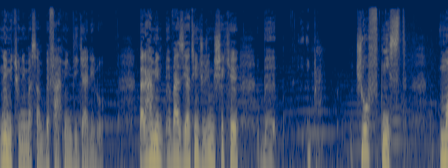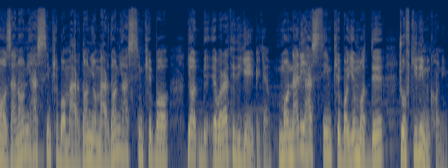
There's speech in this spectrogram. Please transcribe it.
نمی‌تونیم مثلا بفهمیم دیگری رو. برای همین وضعیت اینجوری میشه که جفت نیست. ما زنانی هستیم که با مردان یا مردانی هستیم که با یا به عبارت دیگه ای بگم. ما نری هستیم که با یه ماده جفتگیری می‌کنیم.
